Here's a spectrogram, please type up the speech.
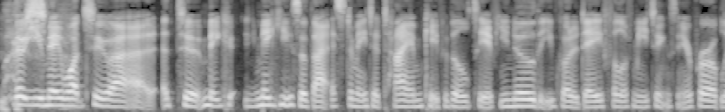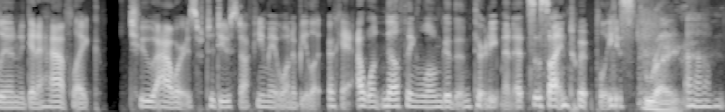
Nice. So you may want to uh, to make make use of that estimated time capability if you know that you've got a day full of meetings and you're probably only going to have like two hours to do stuff. You may want to be like, okay, I want nothing longer than thirty minutes assigned to it, please. Right. Um,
